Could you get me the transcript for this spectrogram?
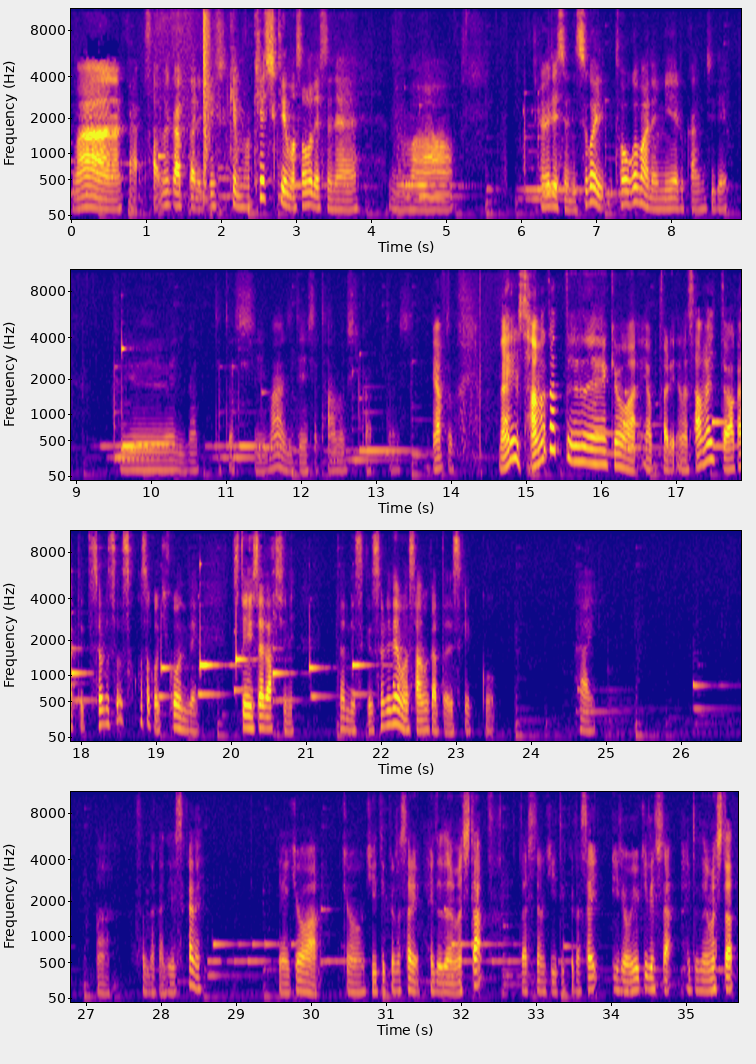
まあなんか寒かったり景色も景色もそうですね。まあ冬ですよね。すごい遠くまで見える感じで冬になってたしまあ自転車楽しかったし。やっぱ何より寒かったですね今日はやっぱり、まあ、寒いって分かっててそれそそこそこ着込んで自転車だしねたんですけどそれでも寒かったです結構はいまあそんな感じですかねじゃあ今日は今日も聞いてくださりありがとうございました。また明日も聞いてください。以上、ゆきでした。ありがとうございました。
